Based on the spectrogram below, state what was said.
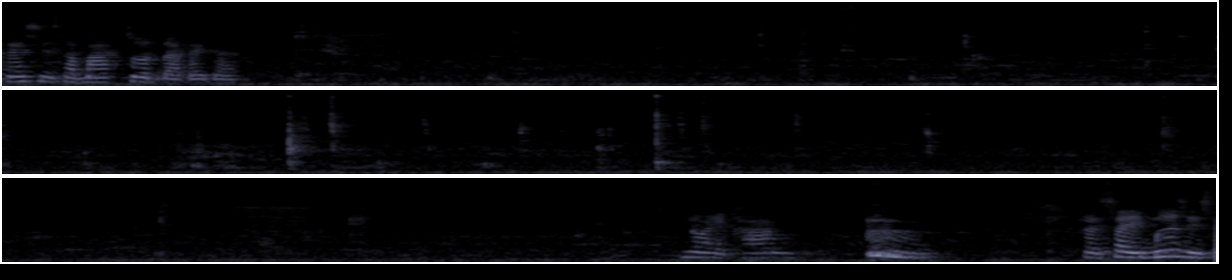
แต่สิสมัครจดแบบใดกันย่อยข้างใส่มือสีแส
